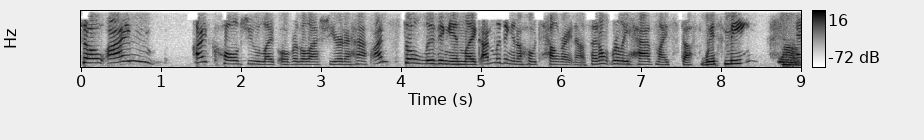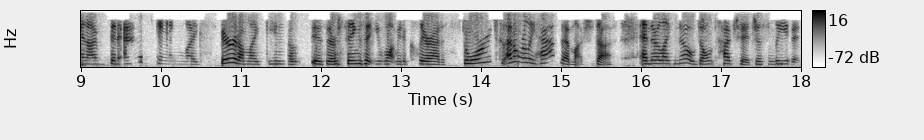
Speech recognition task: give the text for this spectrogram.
So I'm I've called you like over the last year and a half. I'm still living in like I'm living in a hotel right now, so I don't really have my stuff with me. Wow. And I've been asking like spirit, I'm like, you know, is there things that you want me to clear out of storage? Because I don't really have that much stuff. And they're like, no, don't touch it, just leave it.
